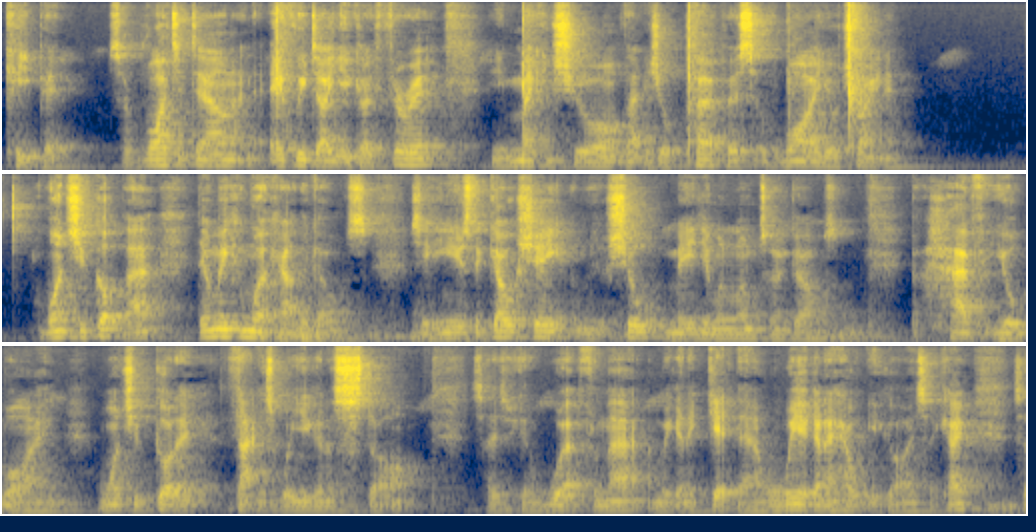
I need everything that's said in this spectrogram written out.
keep it. So write it down and every day you go through it, you're making sure that is your purpose of why you're training. Once you've got that, then we can work out the goals. So you can use the goal sheet your short, medium and long-term goals. But have your why. And once you've got it, that is where you're going to start. So you're going to work from that and we're going to get there. We are going to help you guys, okay? So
